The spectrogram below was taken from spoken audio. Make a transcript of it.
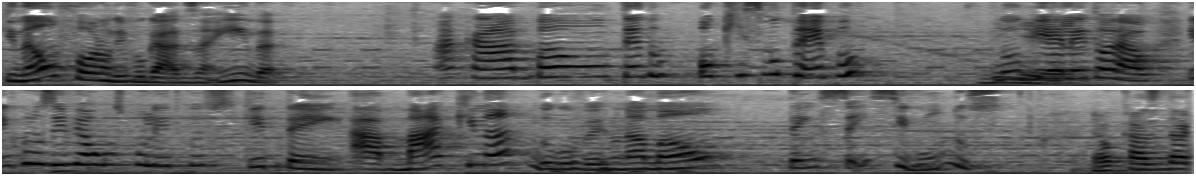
que não foram divulgadas ainda, acabam tendo pouquíssimo tempo no guia eleitoral. Inclusive alguns políticos que têm a máquina do governo na mão tem seis segundos? É o caso da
